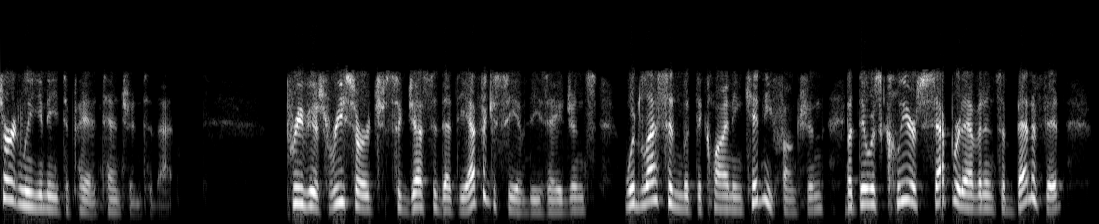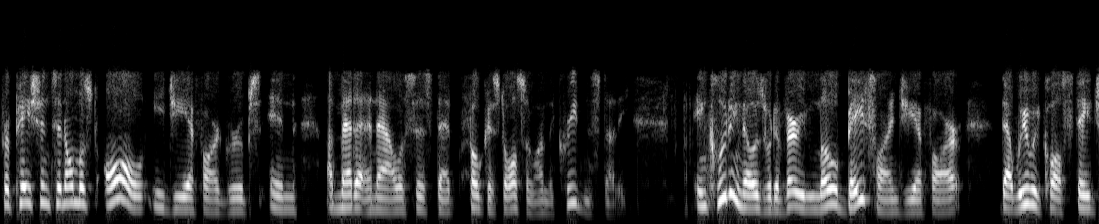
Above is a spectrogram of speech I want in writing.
Certainly you need to pay attention to that. Previous research suggested that the efficacy of these agents would lessen with declining kidney function, but there was clear separate evidence of benefit for patients in almost all EGFR groups in a meta analysis that focused also on the Credence study, including those with a very low baseline GFR that we would call stage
